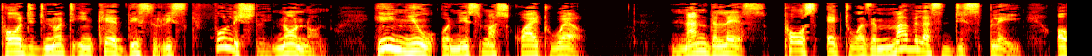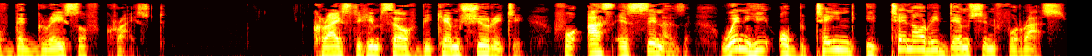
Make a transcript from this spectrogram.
Paul did not incur this risk foolishly. No, no. He knew Onesimus quite well. Nonetheless, Paul's act was a marvelous display of the grace of Christ. Christ himself became surety for us as sinners when he obtained eternal redemption for us.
